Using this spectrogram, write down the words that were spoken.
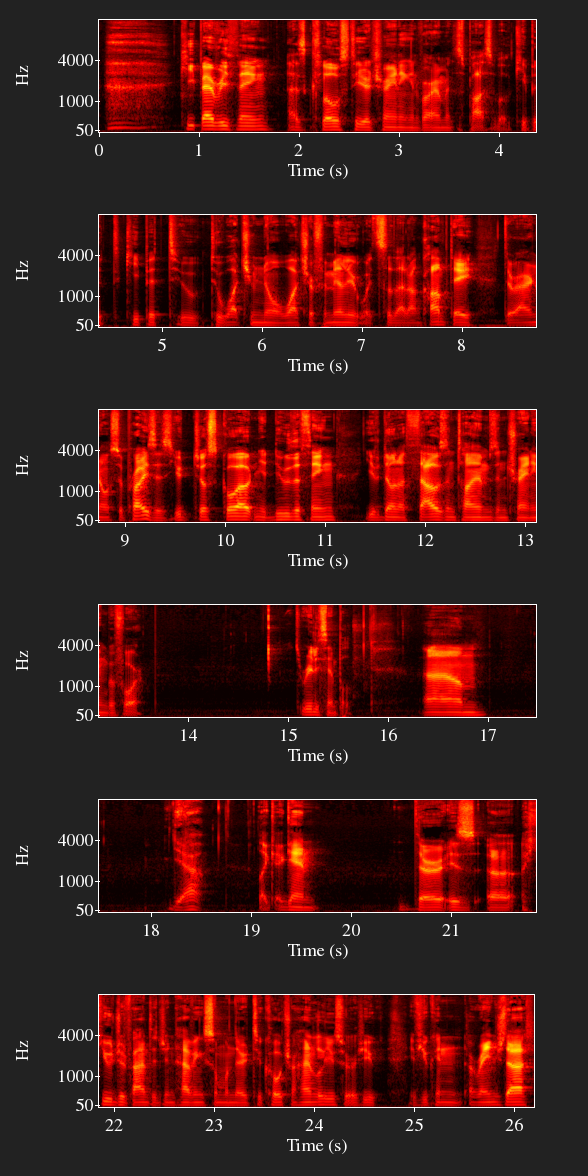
keep everything as close to your training environment as possible. Keep it keep it to to what you know, what you're familiar with, so that on comp day there are no surprises. You just go out and you do the thing you've done a thousand times in training before. It's really simple. Um, yeah, like again, there is a, a, huge advantage in having someone there to coach or handle you. So if you if you can arrange that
